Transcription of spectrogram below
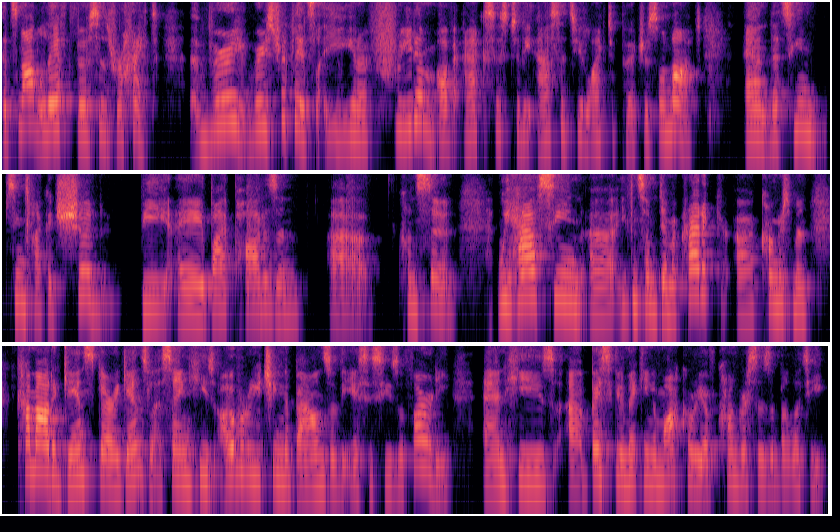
it's not left versus right. Very very strictly it's like you know freedom of access to the assets you'd like to purchase or not. And that seems seems like it should be a bipartisan uh, concern. We have seen uh, even some democratic uh, congressmen come out against gary gensler saying he's overreaching the bounds of the sec's authority and he's uh, basically making a mockery of congress's ability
